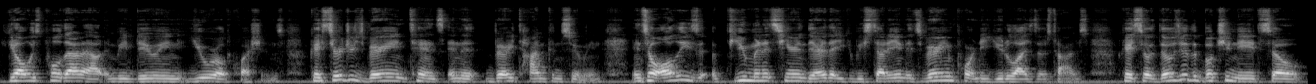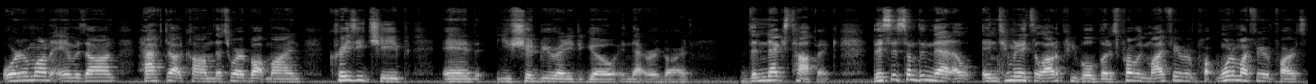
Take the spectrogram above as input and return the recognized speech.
you can always pull that out and be doing UWorld questions. Okay, surgery is very intense and very time consuming. And so all these few minutes here and there that you could be studying, it's very important to utilize those times. Okay, so those are the books you need. So order them on Amazon, half.com, that's where I bought mine. Crazy cheap and you should be ready to go in that regard. The next topic. This is something that uh, intimidates a lot of people, but it's probably my favorite, one of my favorite parts,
